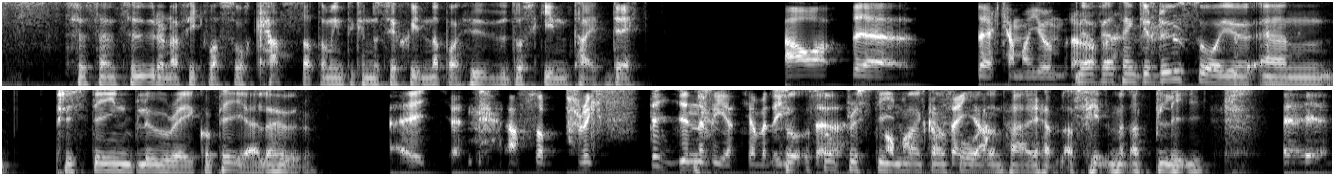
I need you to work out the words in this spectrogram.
censurerna fick var så kass att de inte kunde se skillnad på hud och skin tight dräkt. Ja, det, det kan man ju undra Ja, för jag tänker du såg ju en pristine Blu-ray-kopia, eller hur? Nej, Alltså pristine vet jag väl Så, inte så pristine om man, man kan säga. få den här jävla filmen att bli. Eh,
